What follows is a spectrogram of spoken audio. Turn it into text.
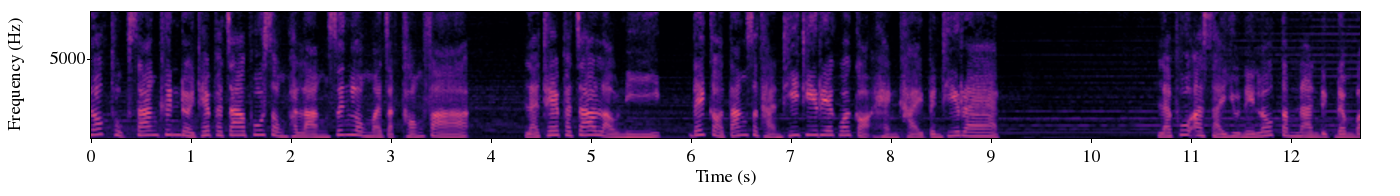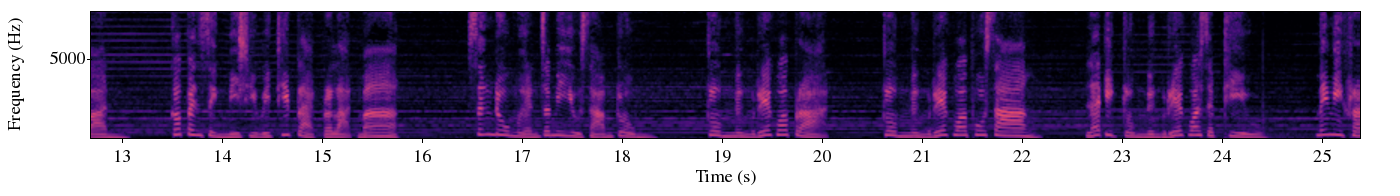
โลกถูกสร้างขึ้นโดยเทพเจ้าผู้ทรงพลังซึ่งลงมาจากท้องฟ้า และเทพเจ้าเหล่านี้ได้ก่อตั้งสถานที่ที่เรียกว่าเกาะแห่งไข่เป็นที่แรก และผู้อาศัยอยู่ในโลกตำนานดึกดำบรรพ์ก็เป็นสิ่งมีชีวิตที่แปลกประหลาดมาก ซึ่งดูเหมือนจะมีอยู่สามกลุ่ม กลุ่มหนึ่งเรียกว่าปราด กลุ่มหนึ่งเรียกว่าผู้สร้าง และอีกกลุ่มหนึ่งเรียกว่าเซปทิล ไม่มีใคร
